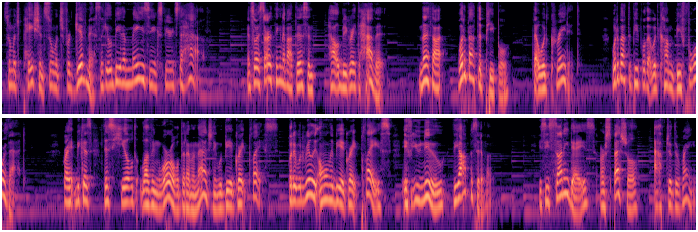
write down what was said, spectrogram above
so much patience, so much forgiveness. Like it would be an amazing experience to have. And so I started thinking about this and how it would be great to have it. And then I thought, what about the people that would create it? What about the people that would come before that? Right? Because this healed, loving world that I'm imagining would be a great place. But it would really only be a great place if you knew the opposite of it. You see, sunny days are special after the rain.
